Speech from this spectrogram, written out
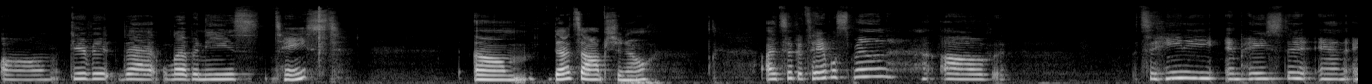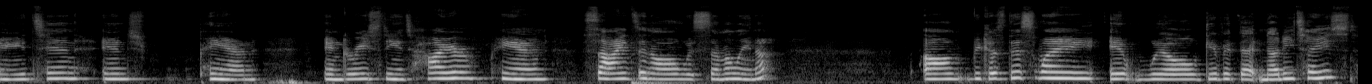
um, give it that Lebanese taste. Um, that's optional. I took a tablespoon of tahini and paste it in a 10 inch pan and grease the entire pan, sides and all, with semolina. Um, because this way it will give it that nutty taste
